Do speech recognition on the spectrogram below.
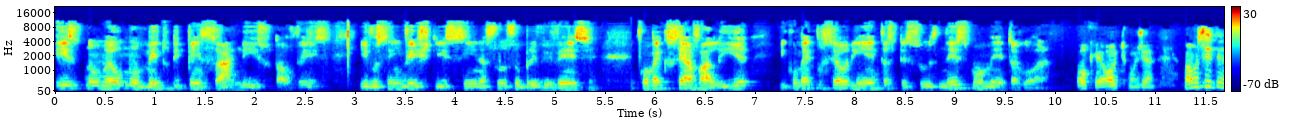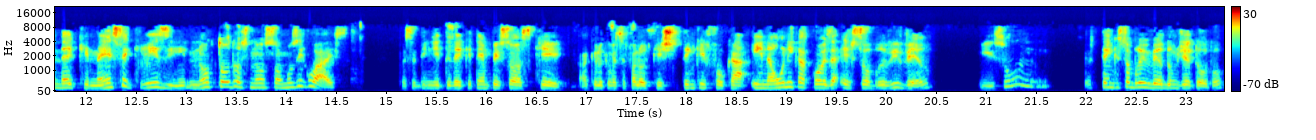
esse não é o momento de pensar nisso, talvez, e você investir sim na sua sobrevivência? Como é que você avalia e como é que você orienta as pessoas nesse momento agora? Ok, ótimo, Jean. Vamos entender que nessa crise, não todos nós somos iguais. Você tem que entender que tem pessoas que, aquilo que você falou, que tem que focar e na única coisa é sobreviver. Isso tem que sobreviver de um jeito ou outro,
